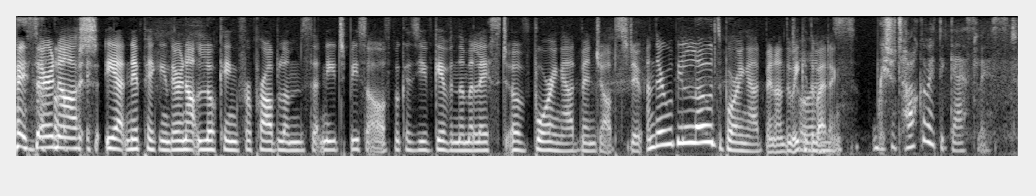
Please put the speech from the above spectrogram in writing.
raise They're not, yeah, nitpicking. They're not looking for problems that need to be solved because you've given them a list of boring admin jobs to do. And there will be loads of boring admin on the week of the wedding. We should talk about the guest list.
